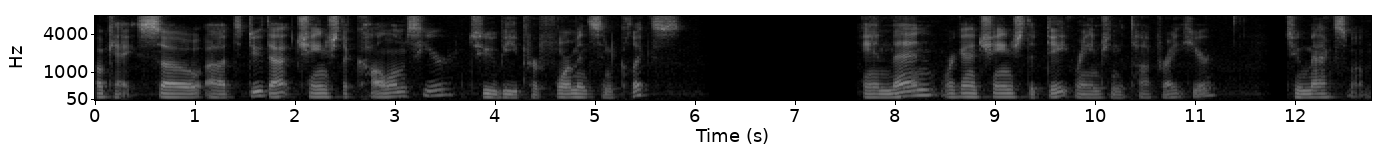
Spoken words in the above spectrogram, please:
Okay, so uh, to do that, change the columns here to be performance and clicks. And then we're going to change the date range in the top right here to maximum.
